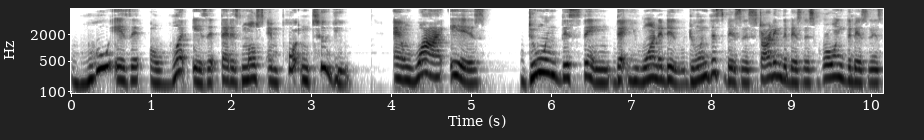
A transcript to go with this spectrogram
Who is it or what is it that is most important to you? And why is doing this thing that you want to do, doing this business, starting the business, growing the business,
